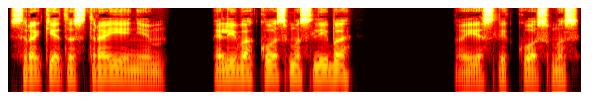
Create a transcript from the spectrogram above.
с ракетостроением, либо космос, либо... Но если космос,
